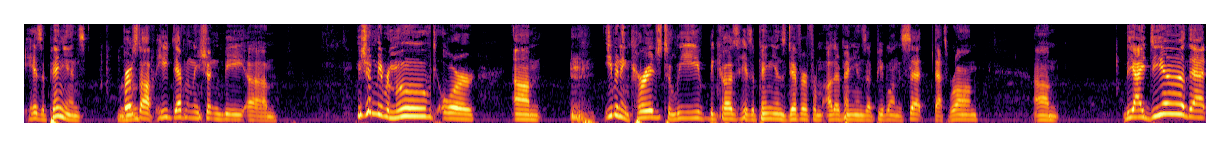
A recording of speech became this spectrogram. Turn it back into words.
his opinions, Mm-hmm. first off, he definitely shouldn't be. Um, he shouldn't be removed or um, even encouraged to leave because his opinions differ from other opinions of people on the set. That's wrong. Um, the idea that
